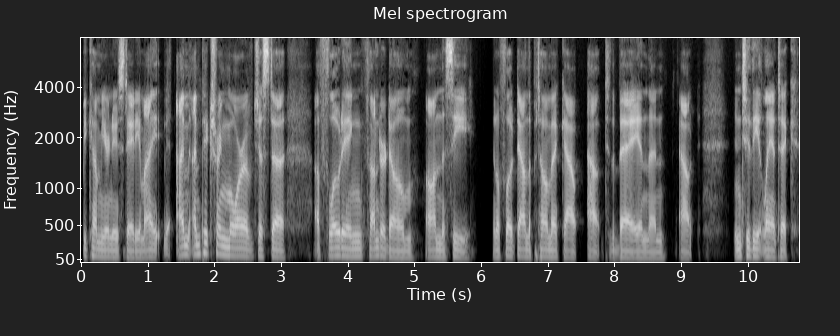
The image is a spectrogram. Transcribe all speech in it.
become your new stadium. I I'm I'm picturing more of just a a floating Thunderdome on the sea. It'll float down the Potomac out out to the bay and then out into the Atlantic.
